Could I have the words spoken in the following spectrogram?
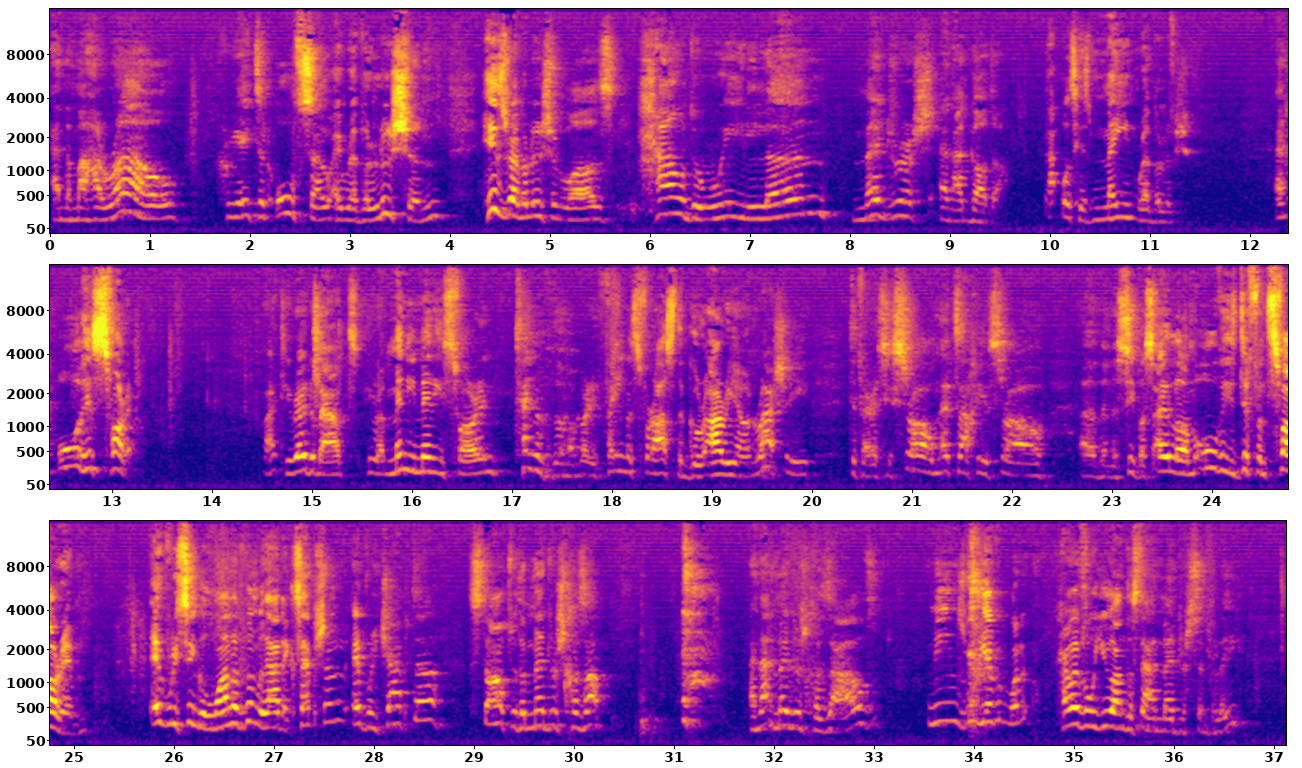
And the Maharal created also a revolution. His revolution was how do we learn Medrash and Agadah? That was his main revolution. And all his Sfarim, Right? He wrote about, he wrote many, many Sfarim. Ten of them are very famous for us, the Gur Aryeh and Rashi, Tiferes Yisrael, Netzach Yisrael, uh, the Nesivos Olam, all these different Sfarim. Every single one of them, without exception, every chapter starts with a Medrash Chazal. And that Medrash Chazal means whatever, what, however you understand Medrash simply.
